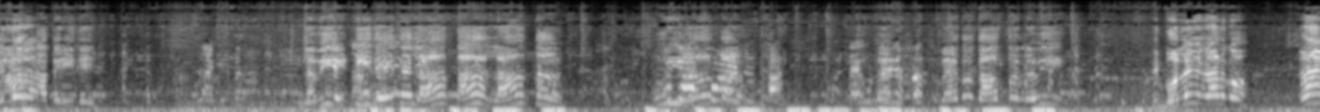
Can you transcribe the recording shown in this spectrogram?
ਲਾਤਾ ਤੇਰੀ ਤੇ। ਨਵੀਂ ਐਡੀ ਦੇ ਤੇ ਲਾਤਾ ਲਾਤ ਪੂਰੀ ਲਾਤਾ ਮੈਂ ਤਾਂ ਦੱਸਤਾ ਨਵੀਂ। ਨਹੀਂ ਬੋਲੇਗਾ ਗਾਣ ਕੋ? ਐ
